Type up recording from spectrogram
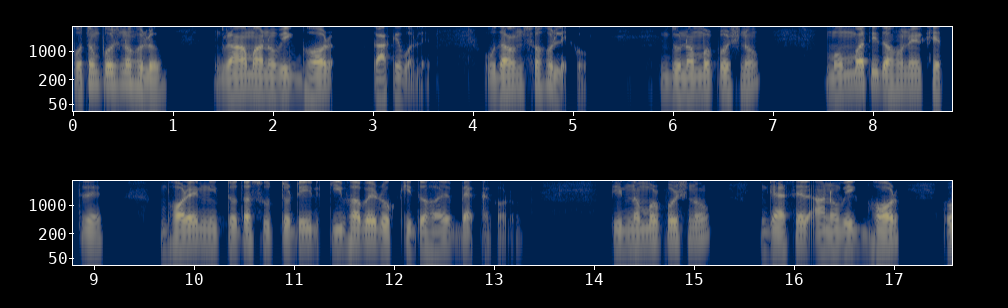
প্রথম প্রশ্ন হলো গ্রাম আণবিক ভর কাকে বলে? উদাহরণসহ লেখো। দু নম্বর প্রশ্ন, মোমবাতি দহনের ক্ষেত্রে ভরের নিত্যতা সূত্রটি কীভাবে রক্ষিত হয় ব্যাখ্যা করো। তিন নম্বর প্রশ্ন, গ্যাসের আণবিক ভর ও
